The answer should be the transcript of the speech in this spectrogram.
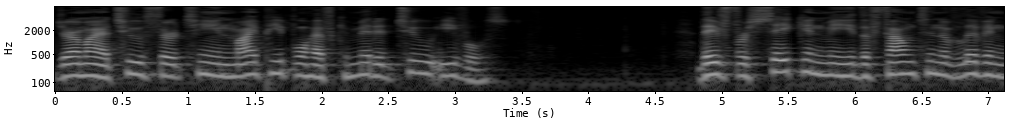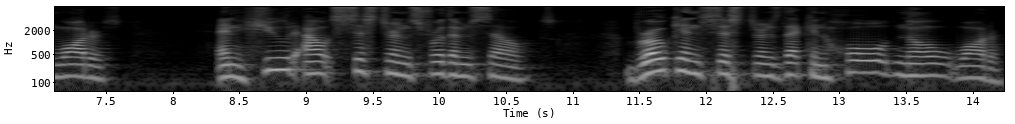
Jeremiah 2:13 My people have committed two evils. They've forsaken me, the fountain of living waters, and hewed out cisterns for themselves, broken cisterns that can hold no water.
